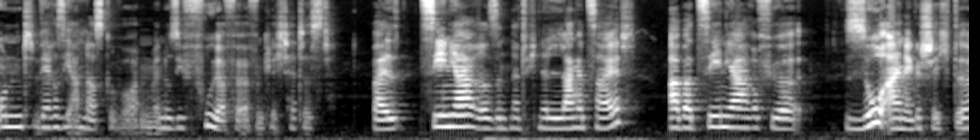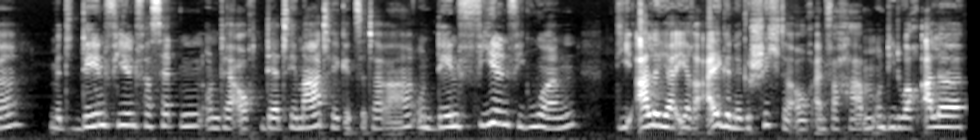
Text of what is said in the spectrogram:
Und wäre sie anders geworden, wenn du sie früher veröffentlicht hättest? Weil zehn Jahre sind natürlich eine lange Zeit, aber zehn Jahre für so eine Geschichte mit den vielen Facetten und der auch der Thematik etc. und den vielen Figuren, die alle ja ihre eigene Geschichte auch einfach haben und die du auch alle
